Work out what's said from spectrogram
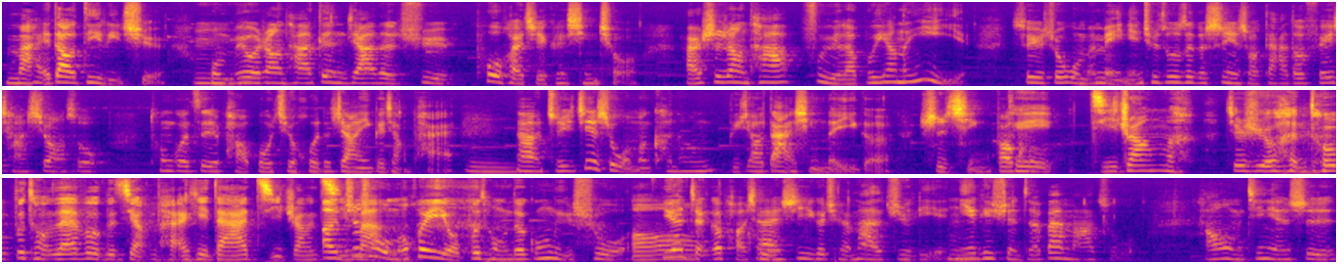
埋到地里去，我没有让它更加的去破坏这颗星球，而是让它赋予了不一样的意义。所以说，我们每年去做这个事情的时候，大家都非常希望说。通过自己跑步去获得这样一个奖牌，嗯，那至于这是我们可能比较大型的一个事情，包括集章嘛，就是有很多不同 level 的奖牌给大家集章。啊，就是我们会有不同的公里数，因为整个跑下来是一个全马的距离，你也可以选择半马组。然后我们今年是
